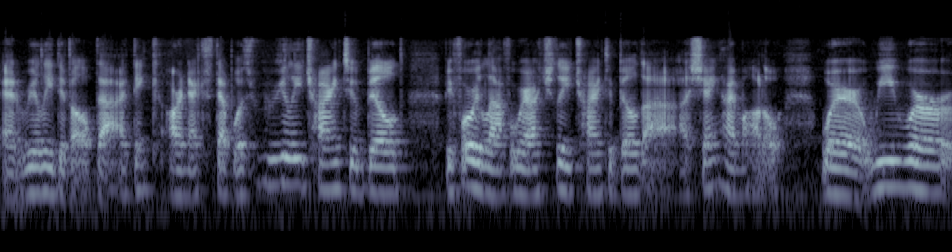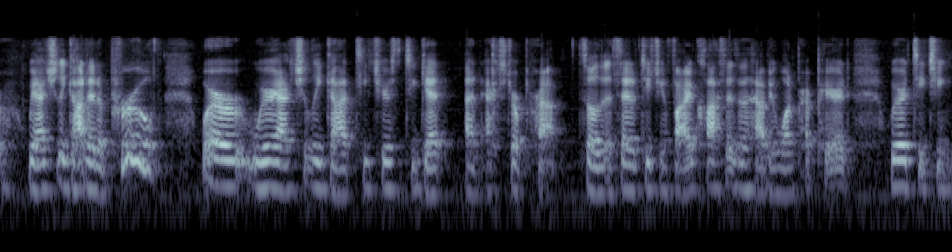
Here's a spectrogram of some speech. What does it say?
and really develop that. I think our next step was really trying to build, before we left, we we're actually trying to build a, a Shanghai model where we were, we actually got it approved, where we actually got teachers to get an extra prep. So instead of teaching five classes and having one prep period, we were teaching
